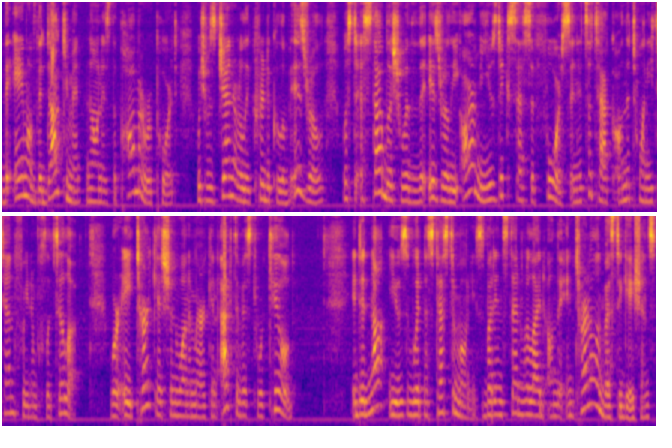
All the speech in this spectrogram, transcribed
The aim of the document, known as the Palmer Report, which was generally critical of Israel, was to establish whether the Israeli army used excessive force in its attack on the 2010 Freedom Flotilla, where eight Turkish and one American activist were killed. It did not use witness testimonies, but instead relied on the internal investigations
